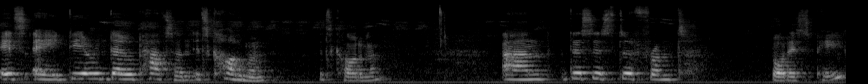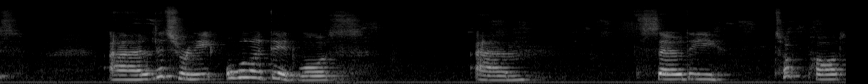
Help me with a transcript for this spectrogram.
It's a deer and doe pattern. It's cardamom. It's cardamom. And this is the front bodice piece. Uh, literally all I did was um, sew the top part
